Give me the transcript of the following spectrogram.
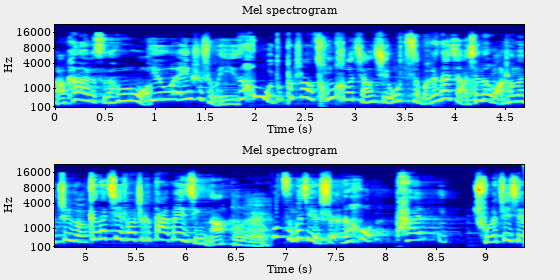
然后看到一个词，他会问我 P U A 是什么意思，然后我都不知道从何讲起，我怎么跟他讲现在网上的这个，跟他介绍这个大背景呢？对，我怎么解释？然后他除了这些，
